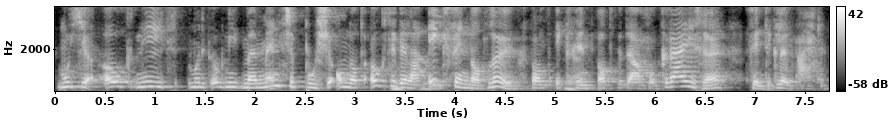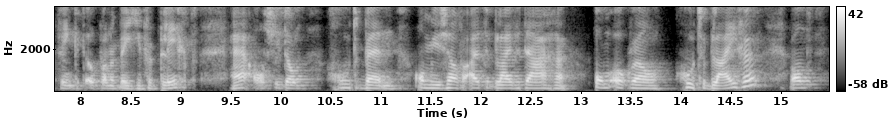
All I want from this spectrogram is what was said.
moet, je ook niet, moet ik ook niet mijn mensen pushen om dat ook te willen. Ik vind dat leuk. Want ik vind wat we daarvoor krijgen, vind ik leuk. Eigenlijk vind ik het ook wel een beetje verplicht. Hè, als je dan goed bent om jezelf uit te blijven dagen, om ook wel goed te blijven. Want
